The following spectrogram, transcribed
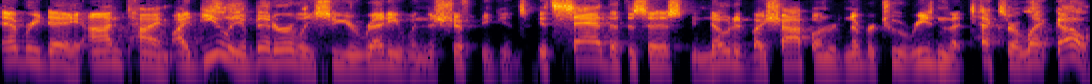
every day on time, ideally a bit early so you're ready when the shift begins. It's sad that this has been noted by shop owners. Number two reason that techs are let go.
